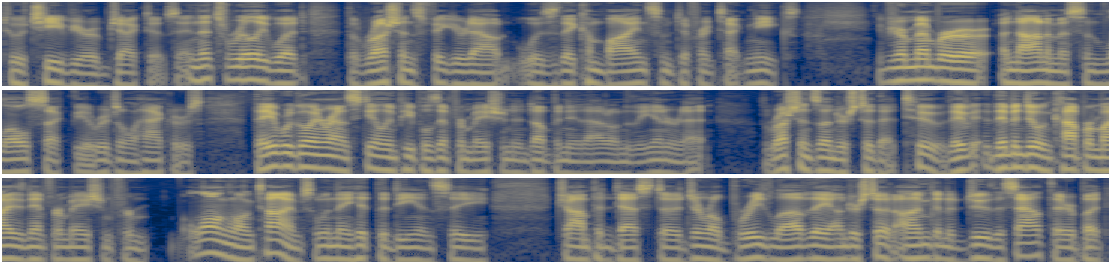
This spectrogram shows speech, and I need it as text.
to achieve your objectives. And that's really what the Russians figured out was they combined some different techniques. If you remember Anonymous and Lulzsec, the original hackers, they were going around stealing people's information and dumping it out onto the internet. The Russians understood that too. They've they've been doing compromising information for a long, long time. So when they hit the DNC, John Podesta, General Breedlove, they understood I'm going to do this out there, but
